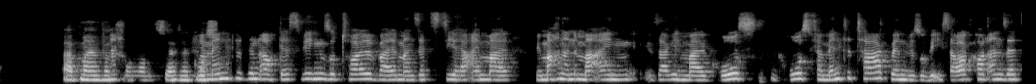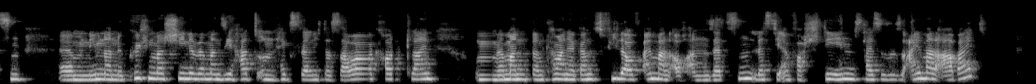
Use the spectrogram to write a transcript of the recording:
hat man einfach schon ein sehr, sehr groß. Fermente sind auch deswegen so toll, weil man setzt sie ja einmal, wir machen dann immer einen, sage ich mal, groß, groß Fermentetag, wenn wir so wie ich Sauerkraut ansetzen, ähm, nehmen dann eine Küchenmaschine, wenn man sie hat und häckseln nicht das Sauerkraut klein. Und wenn man, dann kann man ja ganz viele auf einmal auch ansetzen, lässt die einfach stehen. Das heißt, es ist einmal Arbeit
